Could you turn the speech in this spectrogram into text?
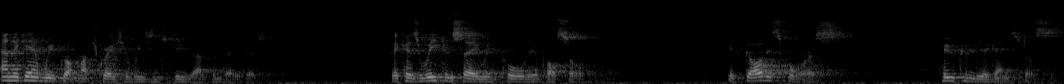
And again, we've got much greater reason to do that than David. Because we can say with Paul the Apostle, If God is for us, who can be against us?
